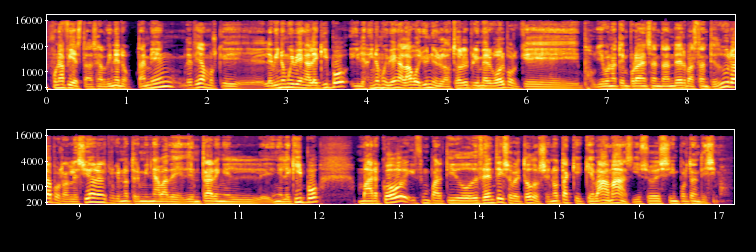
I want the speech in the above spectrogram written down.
fue una fiesta, sardinero. También decíamos que le vino muy bien al equipo y le vino muy bien al Lago Junior, el autor del primer gol, porque lleva una temporada en Santander bastante dura por las lesiones, porque no terminaba de, entrar en el, en el, equipo. Marcó, hizo un partido decente y sobre todo se nota que, que va a más y eso es importantísimo.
